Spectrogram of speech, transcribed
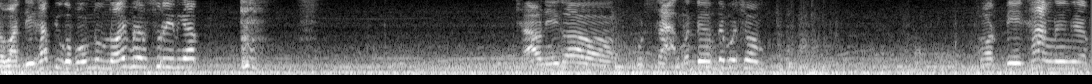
สวัสดีครับอยู่กับผมหนุ่มน้อยเมืองสุรินทร์ครับ เช้านี้ก็ขุดสระเหมือนเดิมท่านผู้ชมถอดปีกข้างหนึ่งครับ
